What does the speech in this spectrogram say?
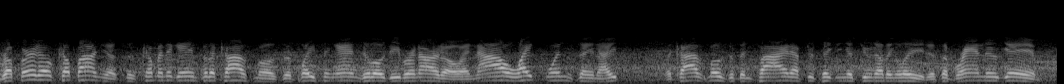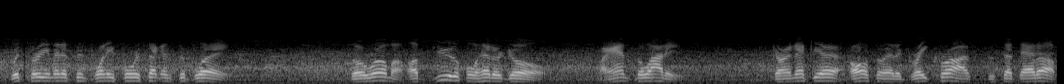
Roberto Cabanas has come in the game for the Cosmos, replacing Angelo Di Bernardo. And now, like Wednesday night, the Cosmos have been tied after taking a 2-0 lead. It's a brand new game with 30 minutes and 24 seconds to play. So Roma, a beautiful header goal by Ancelotti. Scarnecchia also had a great cross to set that up.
